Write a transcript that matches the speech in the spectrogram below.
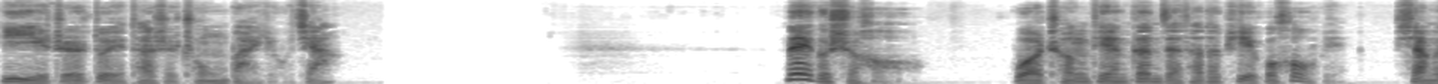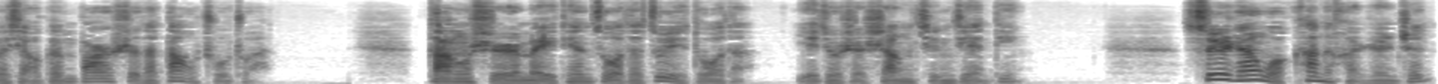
一直对他是崇拜有加。那个时候，我成天跟在他的屁股后边，像个小跟班似的到处转。当时每天做的最多的，也就是伤情鉴定。虽然我看得很认真，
